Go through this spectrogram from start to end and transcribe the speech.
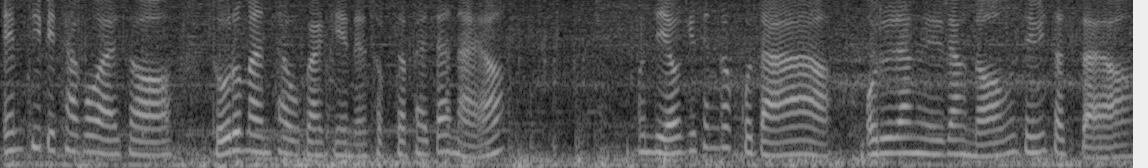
MTB 타고 와서 도로만 타고 가기에는 섭섭하잖아요. 근데 여기 생각보다 오르락내리락 너무 재밌었어요.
